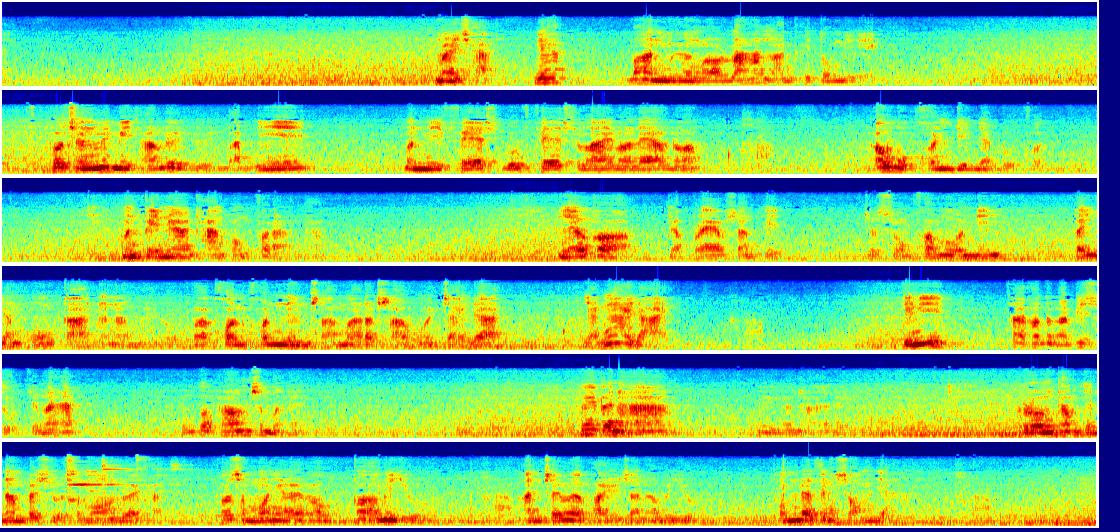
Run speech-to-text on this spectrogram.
ไม่ใช่เนี่ยบ้านเมืองเราล้าหลังคือตรงนี้เอง เพราะฉันไม่มีทางเลือกอื่นแบบนี้ มันมี Facebook เฟซไลน์มาแล้วเนาะครับเอาบุคคลยืนยันบุคคล มันเป็นแนวทางของฝรั่งครับ แล้วก็จะแปลภาษาอังกฤษจะส่งข้อมูลนี้ไปยังองค์การอนามัยโลกว่าคนคนหนึ่งสามารถรักษาหัวใจได้ อย่างง่ายดายครับทีนี้ถ้าเขาต้องการพิสูจน์ใช่ไหมฮะผมก็พร้อมเสมอไม่มีปัญหาไม่มีปัญหาเลยรวมทั้งจะนำไปสู่สมองด้วยครับ เพราะสมองอย่างไรเขาก็เอาไม่อยู่ครับ อัลไซเมอร์พาร์กินสันเอาไม่อยู่ ผมได้ทั้งสองอย่าง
